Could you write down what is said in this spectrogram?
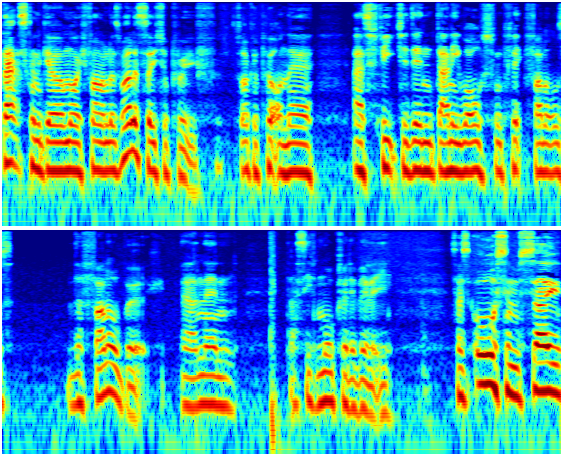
that's going to go on my funnel as well as social proof. So I could put on there as featured in Danny Walsh from ClickFunnels, the funnel book. And then that's even more credibility. So it's awesome. So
